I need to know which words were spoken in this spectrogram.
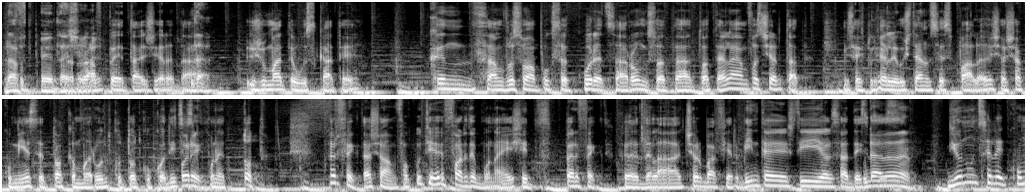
Raft pe etajeră. raft pe etajeră, da, Da. Jumate uscate. Când am vrut să mă apuc să curăț, să arunc toate, toate alea, am fost certat. Mi s-a explicat că leușteanul se spală și așa cum iese, toacă mărunt cu tot cu codiță, Corect. se pune tot. Perfect, așa am făcut, e foarte bun, a ieșit perfect. Că de la ciorba fierbinte, știi, el s-a deschis. Da, da, da. Eu nu înțeleg cum,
